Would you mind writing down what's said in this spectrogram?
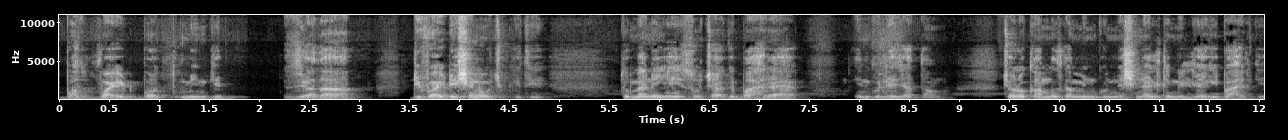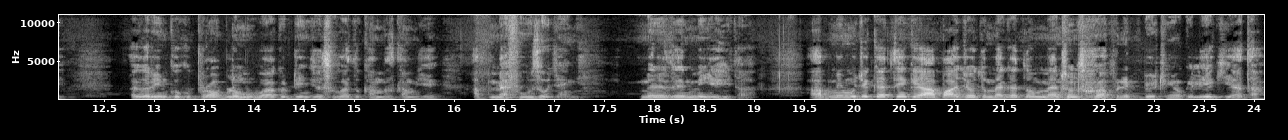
बहुत वाइड बहुत मीन के ज़्यादा डिवाइडेशन हो चुकी थी। तो मैंने यही सोचा कि बाहर है, इनको ले जाता हूँ। चलो कम अज़ कम इनको नेशनैलिटी मिल जाएगी बाहर की। अगर इनको कोई प्रॉब्लम हुआ, कोई डेंजरस हुआ तो कम अज़ कम ये अब महफूज हो जाएँगे। मेरे दिन में यही था। अब भी मुझे कहते हैं कि आप आ जाओ तो मैं कहता हूँ, मैंने तो अपने बेटियों के लिए किया था।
